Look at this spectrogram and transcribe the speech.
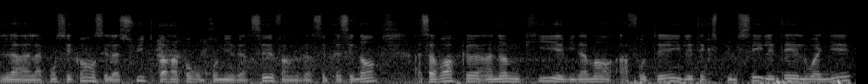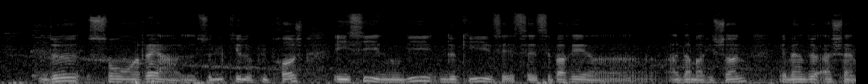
la, conséquence et la suite par rapport au premier verset, enfin le verset précédent, à savoir qu'un homme qui évidemment a fauté, il est expulsé, il était éloigné de son réal, celui qui est le plus proche. Et ici, il nous dit de qui s'est séparé euh, Adam Arishon, et bien de Hachem.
